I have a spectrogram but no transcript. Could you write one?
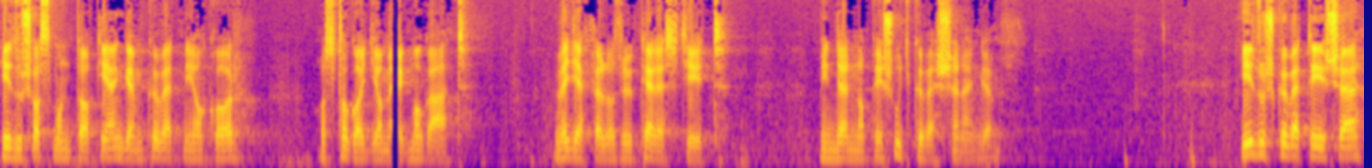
Jézus azt mondta, aki engem követni akar, az tagadja meg magát, vegye fel az ő keresztjét minden nap, és úgy kövessen engem. Jézus követése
